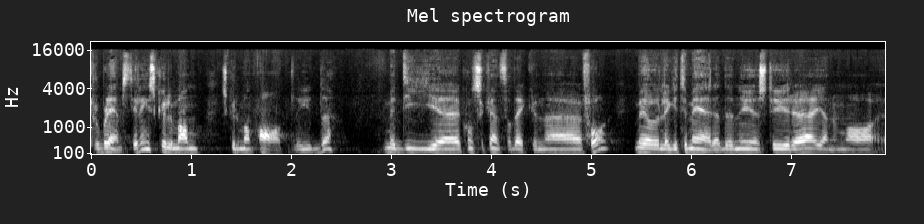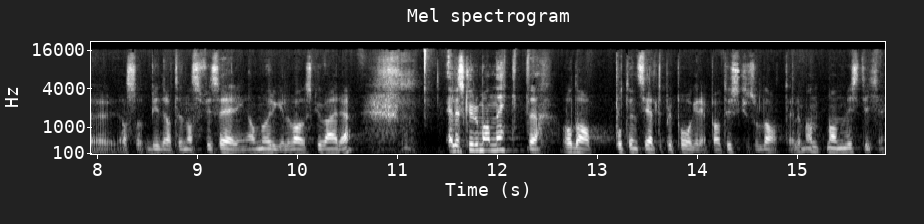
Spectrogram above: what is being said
problemstilling. Skulle man, skulle man, adlyde med de uh, konsekvenser det kunne få? Med å legitimere det nye styret gjennom å altså bidra til nazifisering av Norge, eller hva det skulle være? Eller skulle man nekte og da potensielt bli pågrepet av tyske soldater? eller man, man visste ikke.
